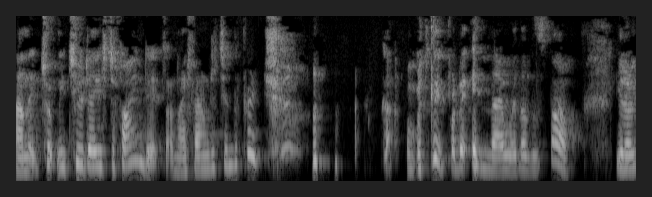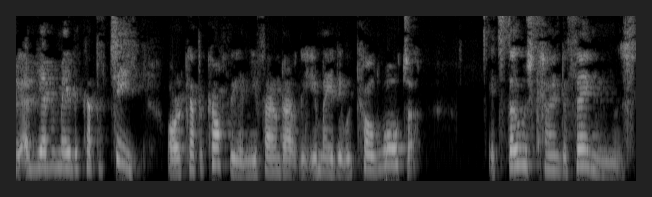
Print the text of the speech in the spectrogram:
and it took me two days to find it, and I found it in the fridge. Obviously, put it in there with other stuff. You know, have you ever made a cup of tea or a cup of coffee and you found out that you made it with cold water? It's those kind of things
